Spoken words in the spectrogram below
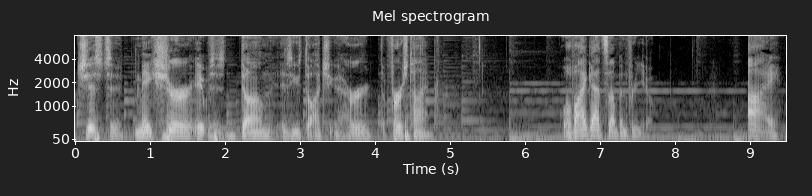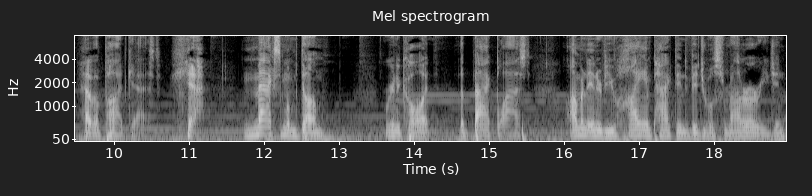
just to make sure it was as dumb as you thought you heard the first time? Well, if I got something for you, I have a podcast. Yeah, maximum dumb. We're going to call it The Backblast. I'm going to interview high impact individuals from out of our region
